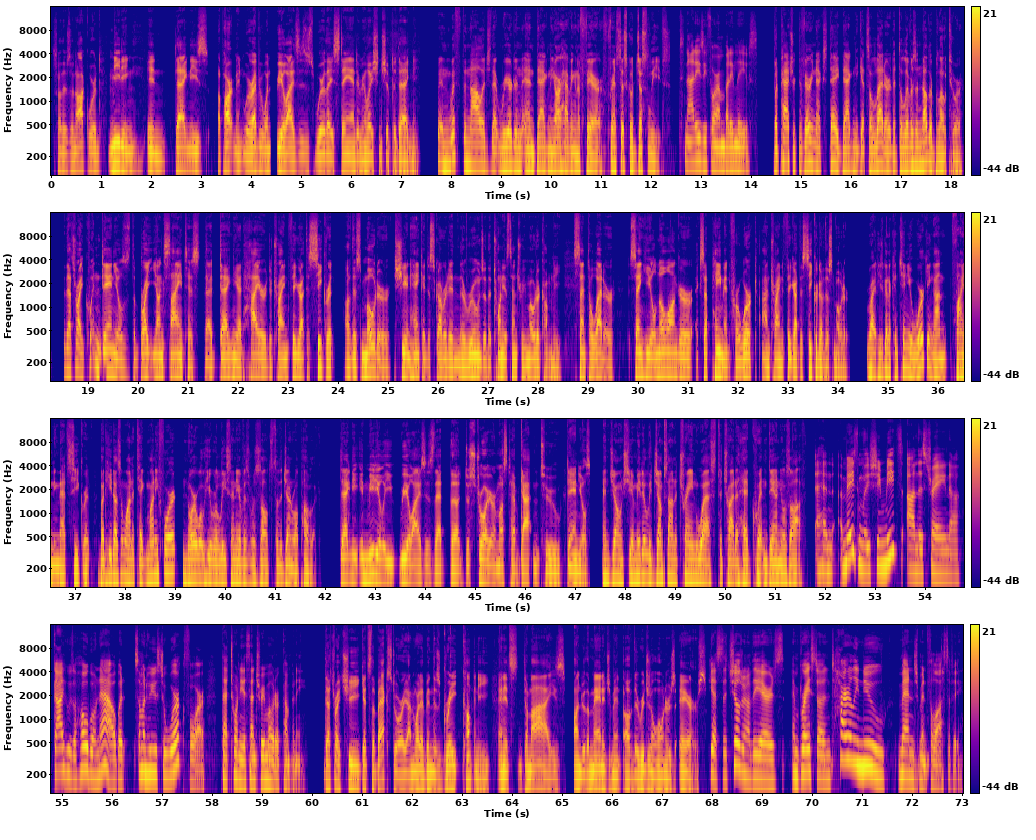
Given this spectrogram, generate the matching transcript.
So there's an awkward meeting in Dagny's apartment where everyone realizes where they stand in relationship to Dagny. And with the knowledge that Rearden and Dagny are having an affair, Francisco just leaves. It's not easy for him, but he leaves. But Patrick, the very next day, Dagny gets a letter that delivers another blow to her. That's right. Quentin Daniels, the bright young scientist that Dagny had hired to try and figure out the secret of this motor she and Hank had discovered in the ruins of the 20th Century Motor Company, sent a letter saying he'll no longer accept payment for work on trying to figure out the secret of this motor. Right, he's going to continue working on finding that secret, but he doesn't want to take money for it, nor will he release any of his results to the general public. Dagny immediately realizes that the destroyer must have gotten to Daniels. And Joan, she immediately jumps on a train west to try to head Quentin Daniels off. And amazingly, she meets on this train a guy who's a hobo now, but someone who used to work for that 20th Century Motor Company. That's right. She gets the backstory on what had been this great company and its demise under the management of the original owner's heirs. Yes, the children of the heirs embraced an entirely new management philosophy.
